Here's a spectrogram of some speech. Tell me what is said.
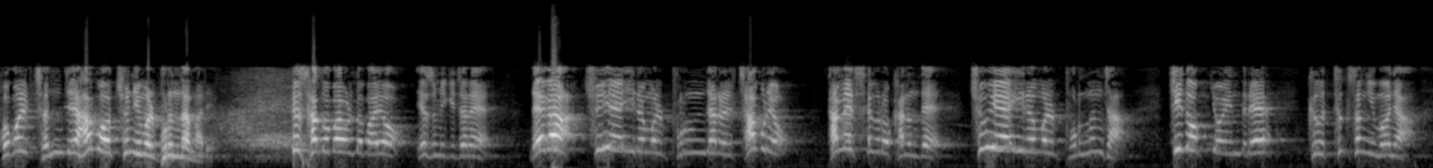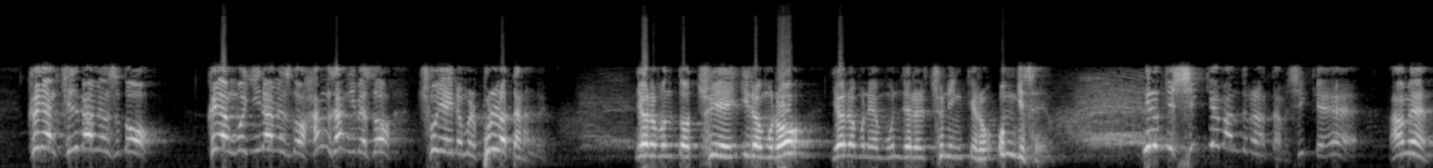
그걸 전제하고 주님을 부른단 말이야. 그 사도 바울도 봐요. 예수 믿기 전에 내가 주의 이름을 부르는 자를 잡으려 담액색으로 가는데 주의 이름을 부르는 자 기독교인들의 그 특성이 뭐냐? 그냥 길 가면서도 그냥 뭐 일하면서도 항상 입에서 주의 이름을 불렀다는 거예요. 여러분 또 주의 이름으로 여러분의 문제를 주님께로 옮기세요. 이렇게 쉽게 만들어놨다면 쉽게. 아멘.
